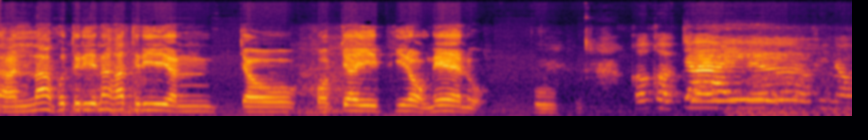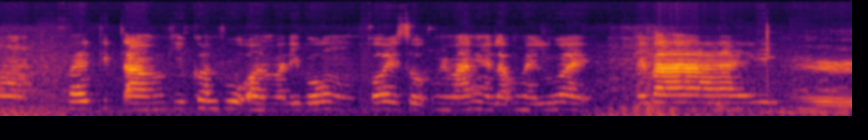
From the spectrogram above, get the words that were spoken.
อันนั่งพุทธดีนะฮะทดีอันเจ้าขอบใจพี่น้องแน่ลูกผู้ก็ขอบใจเด้อพี่น้องไปติดตามคลิปคนผู้อ่อนมาดิบงก็ให้สุขให้มันให้รับให้รวยบ๊ายบาย เออ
